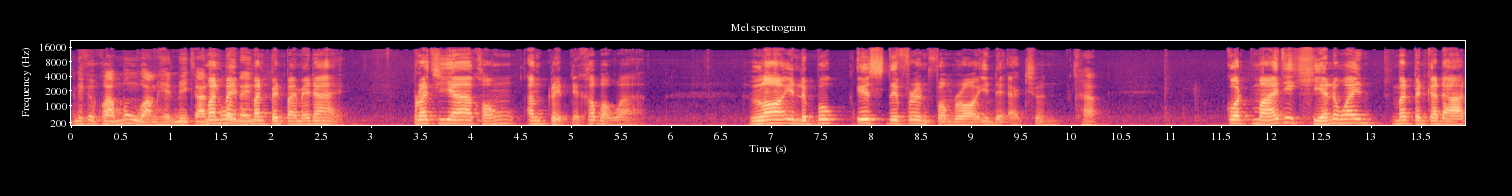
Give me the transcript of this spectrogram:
อันนี้คือความมุ่งหวังเห็นมีการมันพูไม่ดในมันเป็นไปไม่ได้ ปรัชญาของอังกฤษเนี่ยเขาบอกว่า law in the book is different from law in the action ครับกฎหมายที่เขียนเอาไว้มันเป็นกระดาษ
